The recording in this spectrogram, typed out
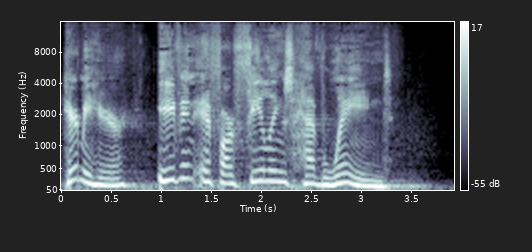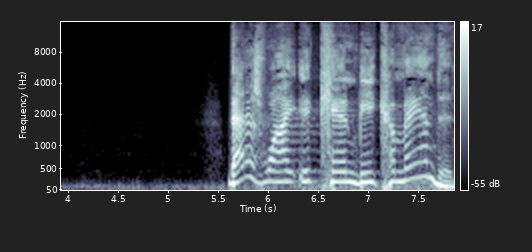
hear me here, even if our feelings have waned. That is why it can be commanded.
